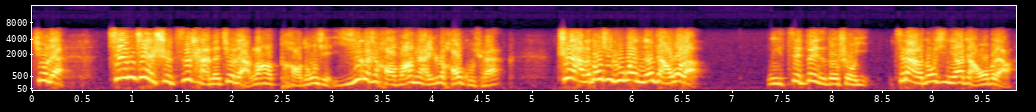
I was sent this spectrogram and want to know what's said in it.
就两，真正是资产的就两个好好东西，一个是好房产，一个是好股权。这两个东西如果你能掌握了，你这辈子都受益。这两个东西你要掌握不了，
